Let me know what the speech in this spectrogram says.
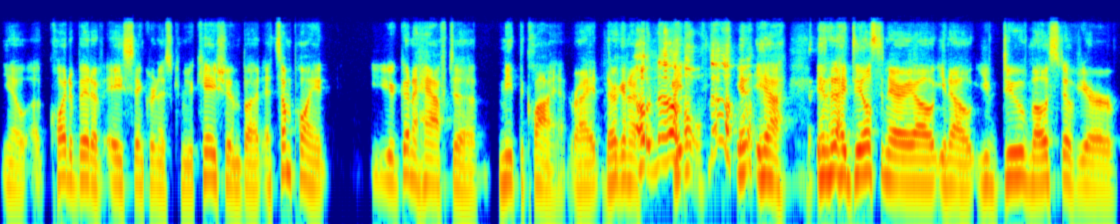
you know quite a bit of asynchronous communication, but at some point you're going to have to meet the client, right? They're going to. Oh no, I, no. In, yeah, in an ideal scenario, you know, you do most of your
